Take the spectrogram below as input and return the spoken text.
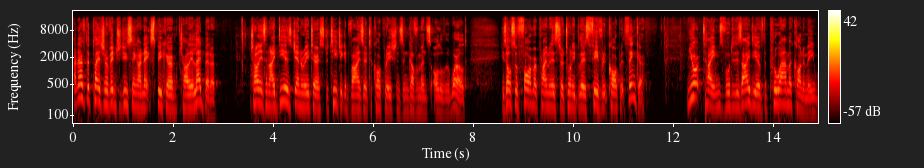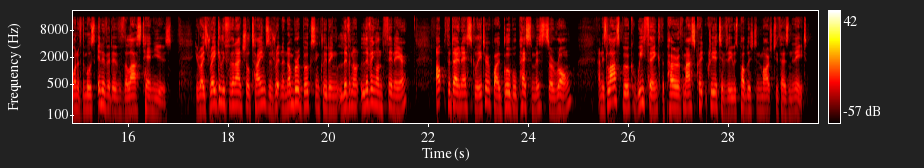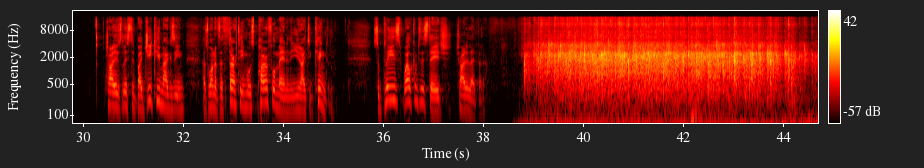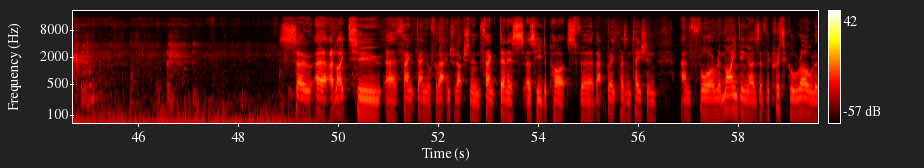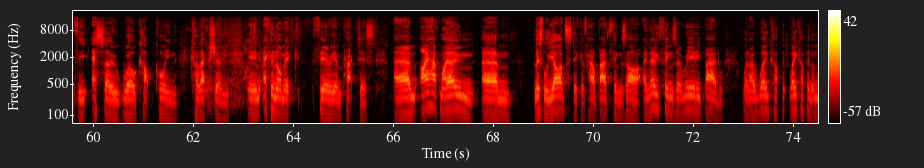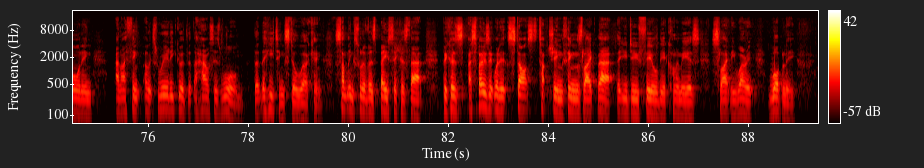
And I have the pleasure of introducing our next speaker, Charlie Leadbeater. Charlie is an ideas generator, strategic advisor to corporations and governments all over the world. He's also former Prime Minister Tony Blair's favourite corporate thinker. New York Times voted his idea of the pro-am economy one of the most innovative of the last 10 years. He writes regularly for the Financial Times, has written a number of books, including Living on, Living on Thin Air, Up the Down Escalator, Why Global Pessimists Are Wrong, and his last book, We Think, The Power of Mass Creativity, was published in March 2008. Charlie is listed by GQ magazine as one of the 30 most powerful men in the United Kingdom. So please welcome to the stage Charlie Leadbeater. So uh, I'd like to uh, thank Daniel for that introduction and thank Dennis as he departs for that great presentation and for reminding us of the critical role of the Esso World Cup coin collection in economic theory and practice. Um, I have my own um, little yardstick of how bad things are. I know things are really bad when I wake up, wake up in the morning and I think, oh, it's really good that the house is warm, that the heating's still working. Something sort of as basic as that because I suppose it, when it starts touching things like that, that you do feel the economy is slightly worry, wobbly.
